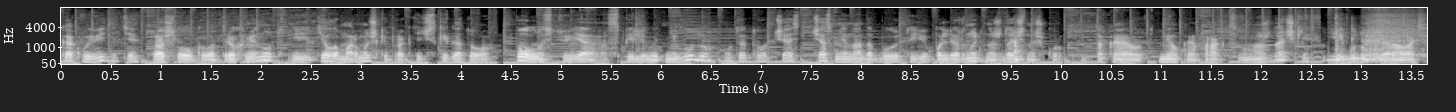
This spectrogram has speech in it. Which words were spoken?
Как вы видите, прошло около трех минут и тело мормышки практически готово. Полностью я спиливать не буду вот эту вот часть. Сейчас мне надо будет ее полирнуть наждачной шкуркой. Вот такая вот мелкая фракция у наждачки и буду полировать.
